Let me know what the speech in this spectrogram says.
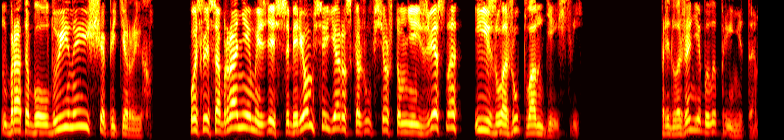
брата Болдуина и еще пятерых, После собрания мы здесь соберемся, я расскажу все, что мне известно, и изложу план действий. Предложение было принято.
